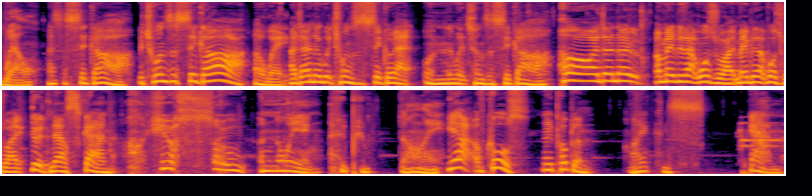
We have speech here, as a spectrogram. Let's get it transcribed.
well as a cigar. Which one's a cigar? Oh, wait. I don't know which one's a cigarette and which one's a cigar. Oh, I don't know. Oh, maybe that was right. Maybe that was right. Good. Now scan. Oh, you're so annoying. I hope you die. Yeah, of course. No problem. I can scan.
